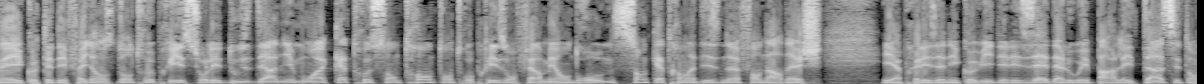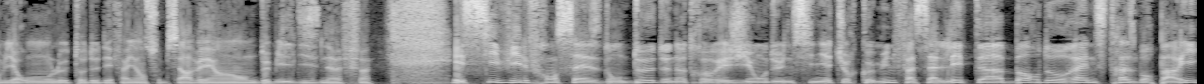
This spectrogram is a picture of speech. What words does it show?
Et côté défaillance d'entreprises, sur les 12 derniers mois, 430 entreprises ont fermé en Drôme, 199 en Ardèche. Et après les années Covid et les aides allouées par l'État, c'est environ le taux de défaillance observé en 2019. Et six villes françaises, dont deux de notre région, d'une signature commune face à l'État, Bordeaux, Rennes, Strasbourg, Paris,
